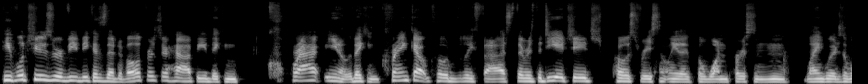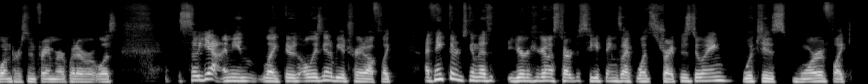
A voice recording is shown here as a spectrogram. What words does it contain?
People choose Ruby because their developers are happy. They can crack, you know, they can crank out code really fast. There was the DHH post recently, like the one person language, the one person framework, whatever it was. So yeah, I mean, like there's always going to be a trade off. Like I think there's gonna you're, you're gonna start to see things like what Stripe is doing, which is more of like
